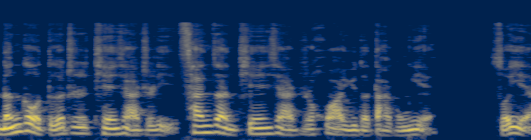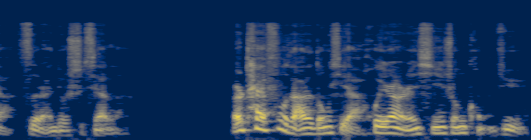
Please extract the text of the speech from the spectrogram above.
能够得知天下之理，参赞天下之化育的大功业，所以啊，自然就实现了。而太复杂的东西啊，会让人心生恐惧。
